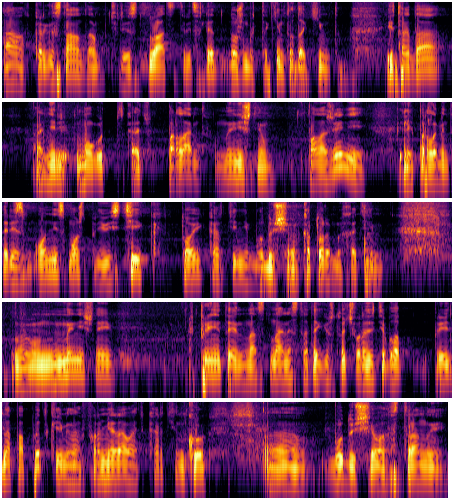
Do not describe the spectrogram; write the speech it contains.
а, Кыргызстан там через 20-30 лет должен быть таким-то, таким-то. И тогда они могут сказать, парламент в нынешнем положении или парламентаризм, он не сможет привести к той картине будущего, которую мы хотим. В нынешней принятой национальной стратегии устойчивого развития была приведена попытка именно формировать картинку э, будущего страны.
